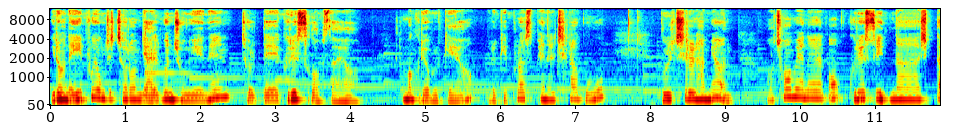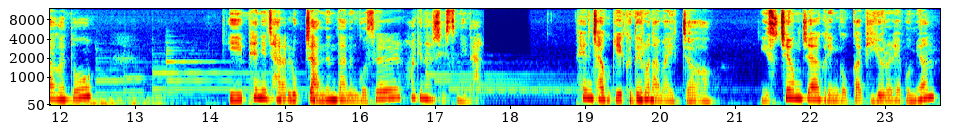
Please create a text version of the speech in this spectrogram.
이런 A4 용지처럼 얇은 종이에는 절대 그릴 수가 없어요. 한번 그려볼게요. 이렇게 플러스펜을 칠하고 물칠을 하면 어, 처음에는 어 그릴 수 있나 싶다가도 이 펜이 잘 녹지 않는다는 것을 확인할 수 있습니다. 펜 자국이 그대로 남아있죠. 이 수채용지와 그린 것과 비교를 해보면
